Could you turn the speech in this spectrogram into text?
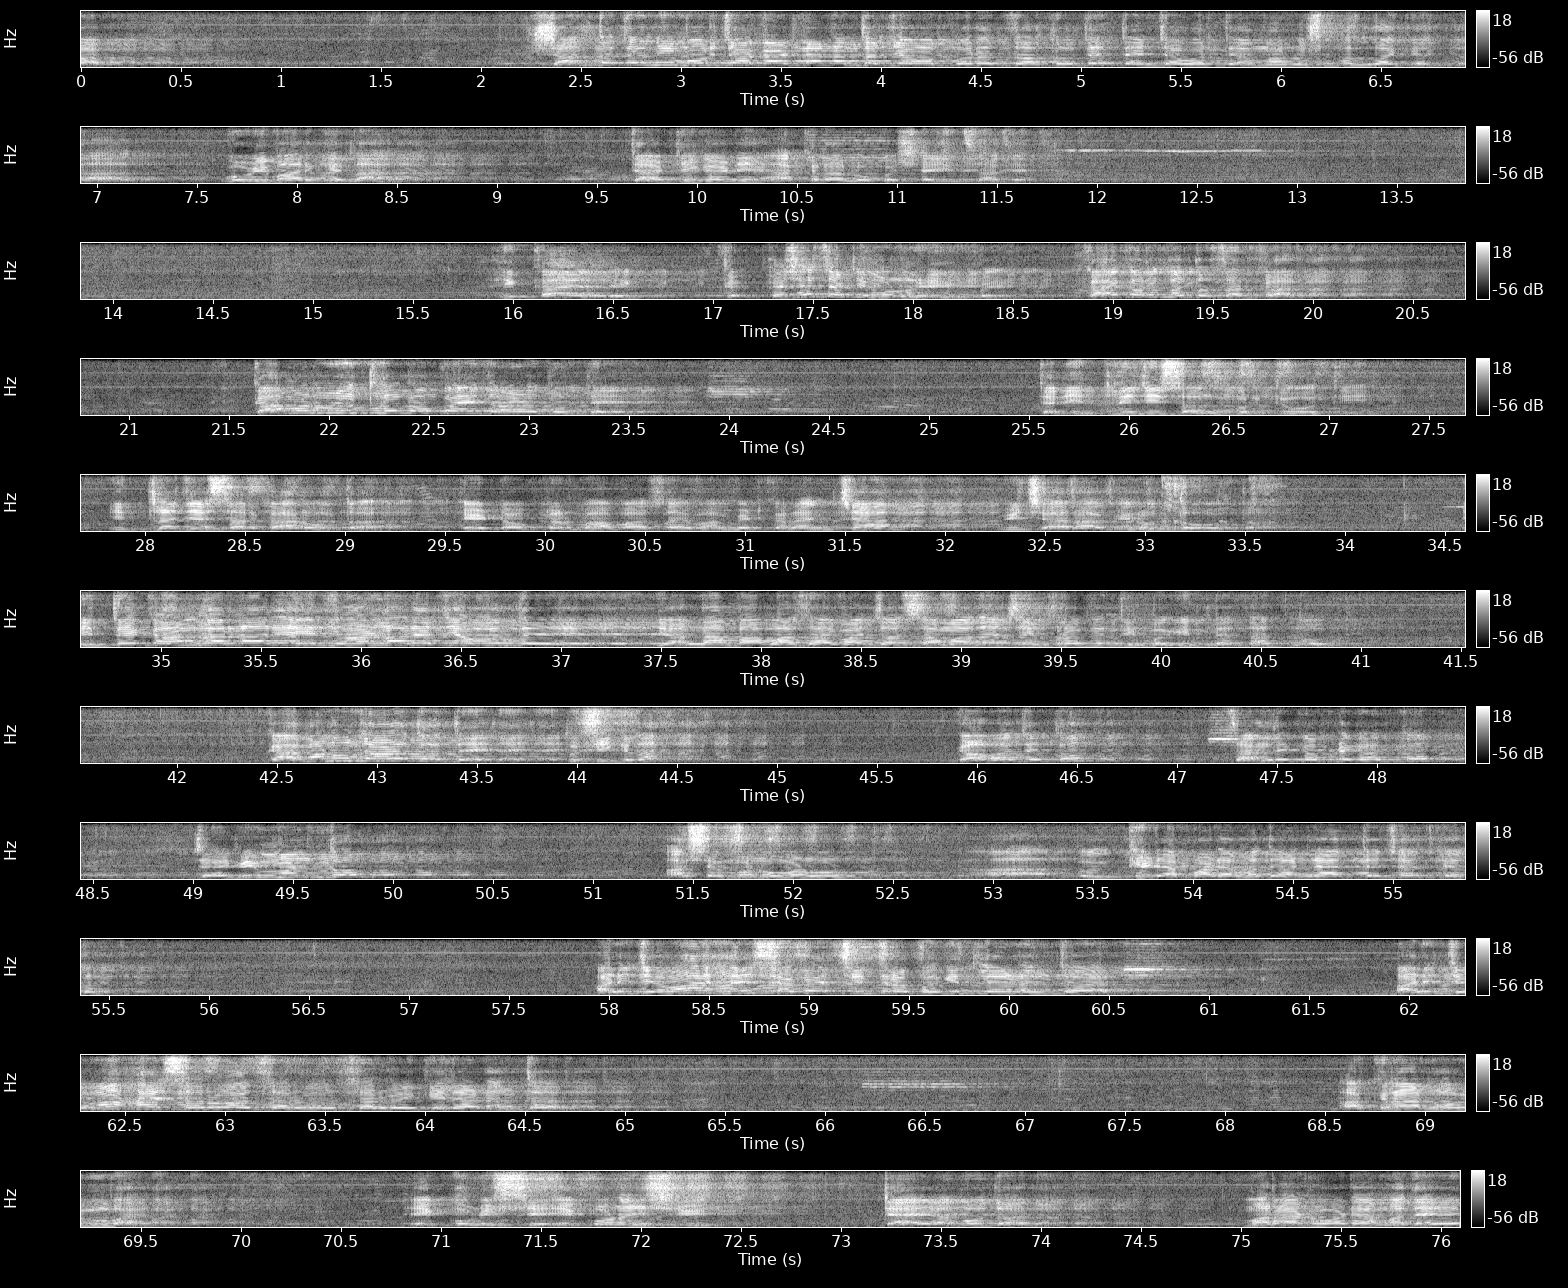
शांततेने मोर्चा काढल्यानंतर जेव्हा परत जात होते त्यांच्यावरती अमानुष हल्ला केला गोळीबार केला. त्या ठिकाणी अकरा लोक शहीद झाले. हे काय कशासाठी म्हणून हे काय करत होतं सरकार? का म्हणून इथले लोक हे जाळत होते? तर इथली जी संस्कृती होती इथलं जे सरकार होतं हे डॉक्टर बाबासाहेब आंबेडकरांच्या विचाराविरुद्ध होतं. इथे काम करणारे हे जाणणारे जे होते यांना बाबासाहेबांच्या समाजाची प्रगती बघितल्या जात नव्हती. काय म्हणून जाणत होते? तू शिकला? गावात येतो चांगले कपडे घालतो जयभीम म्हणतो. असे म्हणू म्हणून खेड्यापाड्यामध्ये अन्याय अत्याचार केला. आणि जेव्हा हे सगळं चित्र बघितल्यानंतर आणि जेव्हा हा सर्व सर्व सर्वे केल्यानंतर अकरा नोव्हेंबर एकोणीसशे एकोणऐंशी त्या अगोदर मराठवाड्यामध्ये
